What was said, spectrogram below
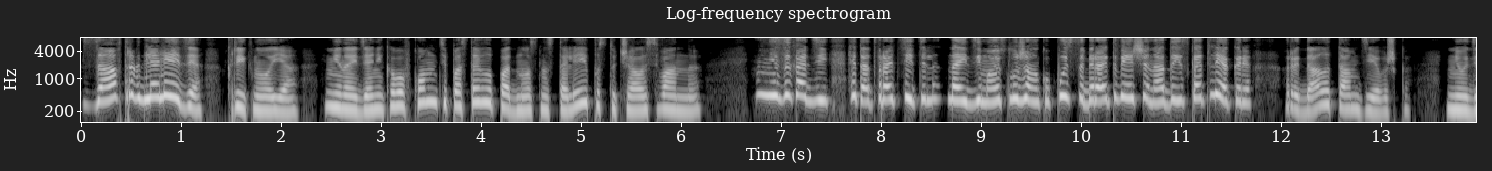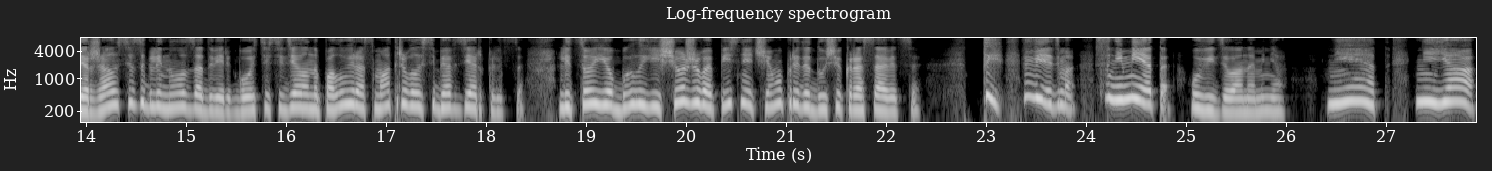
«Завтрак для леди!» — крикнула я. Не найдя никого в комнате, поставила поднос на столе и постучалась в ванную. «Не заходи! Это отвратительно! Найди мою служанку! Пусть собирает вещи, надо искать лекаря!» — рыдала там девушка. Не удержалась и заглянула за дверь. Гостья сидела на полу и рассматривала себя в зеркальце. Лицо ее было еще живописнее, чем у предыдущей красавицы. «Ты, ведьма! Сними это!» — увидела она меня. «Нет, не я,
